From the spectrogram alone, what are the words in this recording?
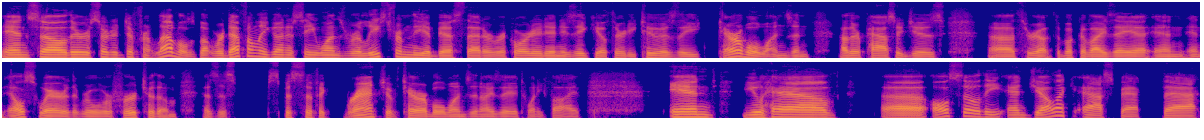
And so there are sort of different levels, but we're definitely going to see ones released from the abyss that are recorded in Ezekiel 32 as the terrible ones and other passages uh, throughout the book of Isaiah and, and elsewhere that will refer to them as this specific branch of terrible ones in Isaiah 25. And you have uh, also the angelic aspect that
